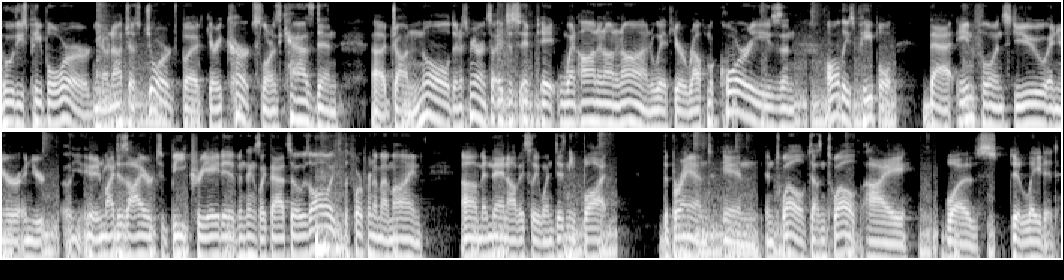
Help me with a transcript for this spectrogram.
who these people were. You know, not just George, but Gary Kurtz, Lawrence Kasdan, uh, John Knoll, Dennis Muren, and so it just it, it went on and on and on with your Ralph McQuarries and all these people that influenced you and your and your uh, and my desire to be creative and things like that. So it was always at the forefront of my mind. Um, and then obviously when Disney bought the brand in in 12 2012 i was elated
